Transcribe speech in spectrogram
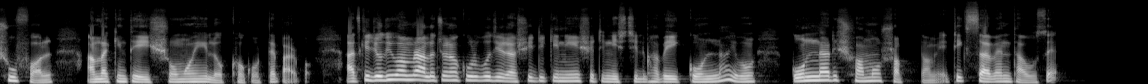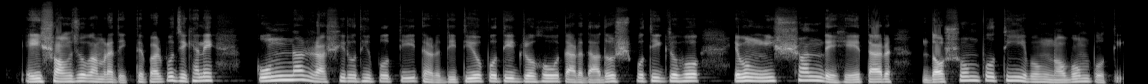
সুফল আমরা কিন্তু এই সময়ে লক্ষ্য করতে পারব। আজকে যদিও আমরা আলোচনা করব যে রাশিটিকে নিয়ে, সেটি নিশ্চিতভাবেই কন্যা এবং কন্যার সম সপ্তমে ঠিক সেভেন্থ হাউসে এই সংযোগ আমরা দেখতে পারব, যেখানে কন্যার রাশির অধিপতি, তার দ্বিতীয় পতি গ্রহ তার দ্বাদশ গ্রহ এবং নিঃসন্দেহে তার দশমপতি এবং নবমপতি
